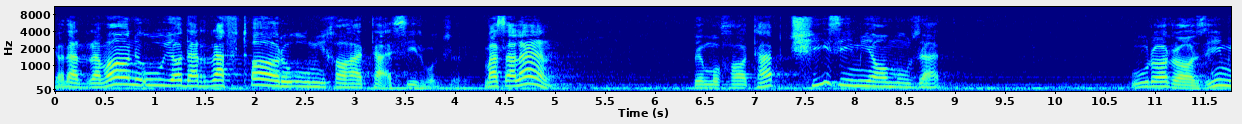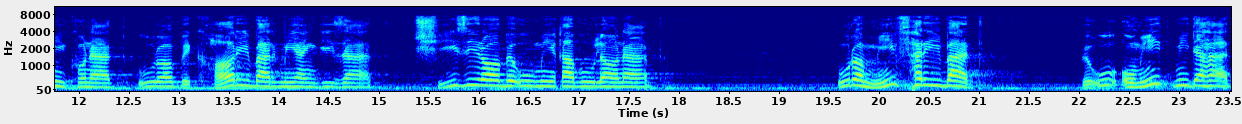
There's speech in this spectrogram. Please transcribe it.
یا در روان او یا در رفتار او می خواهد تأثیر بگذاره مثلا به مخاطب چیزی می آموزد او را راضی می کند او را به کاری برمی انگیزد چیزی را به او می قبولاند او را می فریبد به او امید می دهد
